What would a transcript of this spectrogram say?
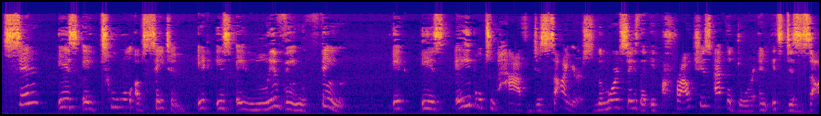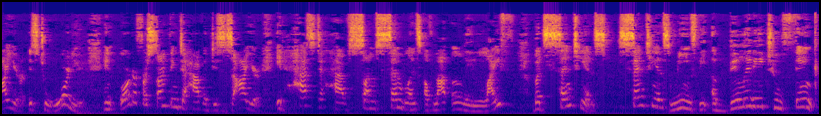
Sin is a tool of Satan. It is a living thing. It is able to have desires. The Lord says that it crouches at the door and its desire is toward you. In order for something to have a desire, it has to have some semblance of not only life, but sentience. Sentience means the ability to think,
